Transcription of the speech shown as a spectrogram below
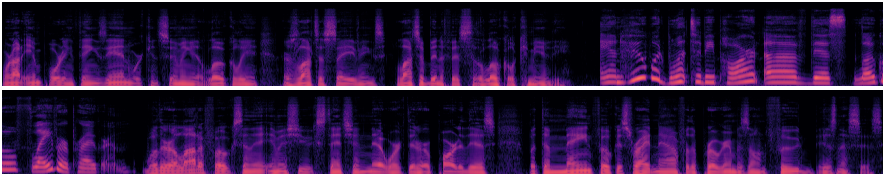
we're not importing things in, we're consuming it locally. There's lots of savings, lots of benefits to the local community. And who would want to be part of this local flavor program? Well, there are a lot of folks in the MSU Extension Network that are a part of this, but the main focus right now for the program is on food businesses.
